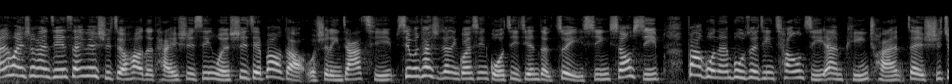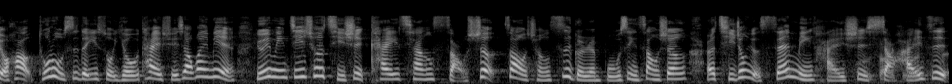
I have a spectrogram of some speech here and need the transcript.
安，欢迎收看今天三月十九号的台视新闻世界报道，我是林佳琪。新闻开始，带你关心国际间的最新消息。法国南部最近枪击案频传，在十九号，图鲁斯的一所犹太学校外面，有一名机车骑士开枪扫射，造成四个人不幸丧生，而其中有三名还是小孩子。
